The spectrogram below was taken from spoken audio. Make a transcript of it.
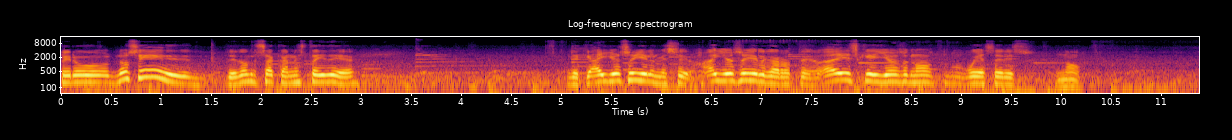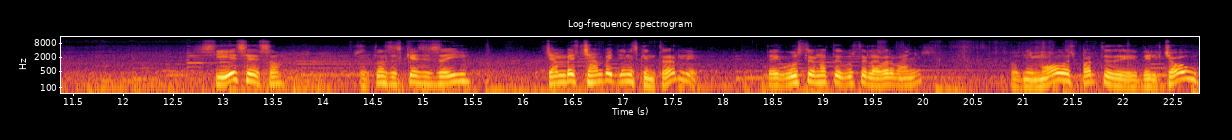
Pero no sé de dónde sacan esta idea de que, ay, yo soy el mesero, ay, yo soy el garrotero, ay, es que yo no voy a hacer eso. No. Si es eso, pues entonces, ¿qué haces ahí? Chamba es chamba y tienes que entrarle. Te guste o no te guste lavar baños pues ni modo, es parte del show.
